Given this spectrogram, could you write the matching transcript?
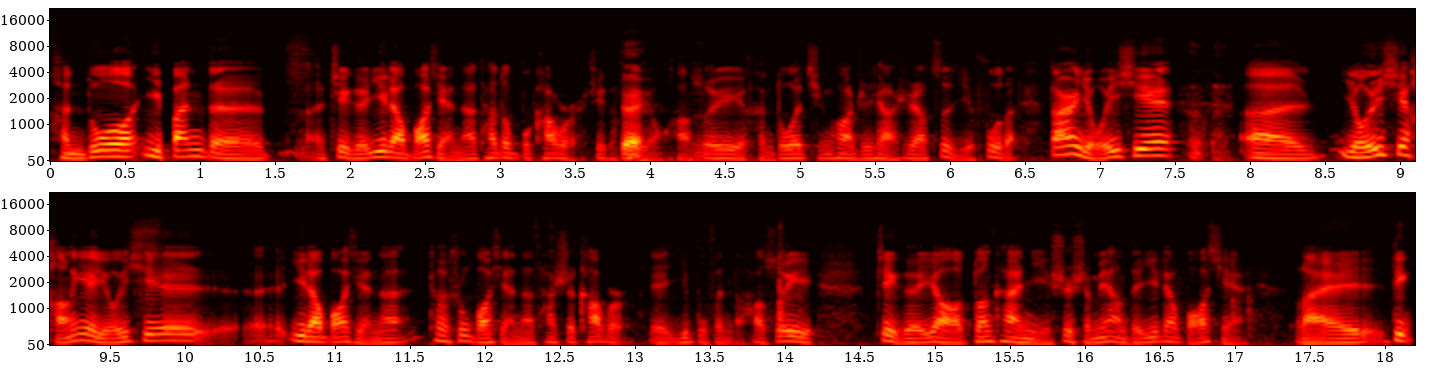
很多一般的呃这个医疗保险呢，它都不 cover 这个费用哈，所以很多情况之下是要自己付的。当然有一些呃有一些行业有一些呃医疗保险呢，特殊保险呢，它是 cover 呃一部分的哈，所以这个要端看你是什么样的医疗保险来定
